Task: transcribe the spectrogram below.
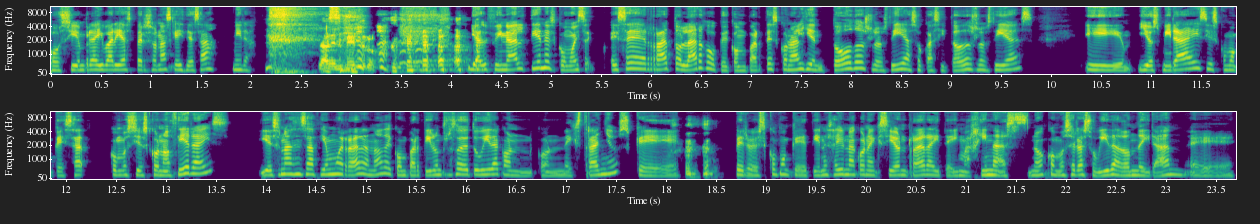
O siempre hay varias personas que dices, ah, mira. La del metro. y al final tienes como ese, ese rato largo que compartes con alguien todos los días o casi todos los días y, y os miráis y es como que como si os conocierais y es una sensación muy rara, ¿no? De compartir un trozo de tu vida con, con extraños, que, pero es como que tienes ahí una conexión rara y te imaginas, ¿no? ¿Cómo será su vida? ¿Dónde irán? Eh,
